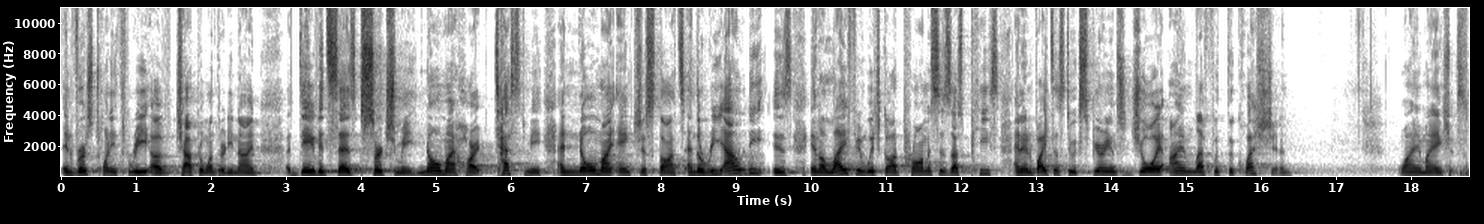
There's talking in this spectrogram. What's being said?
In verse 23 of chapter 139, David says, Search me, know my heart, test me, and know my anxious thoughts. And the reality is, in a life in which God promises us peace and invites us to experience joy, I am left with the question why am I anxious?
